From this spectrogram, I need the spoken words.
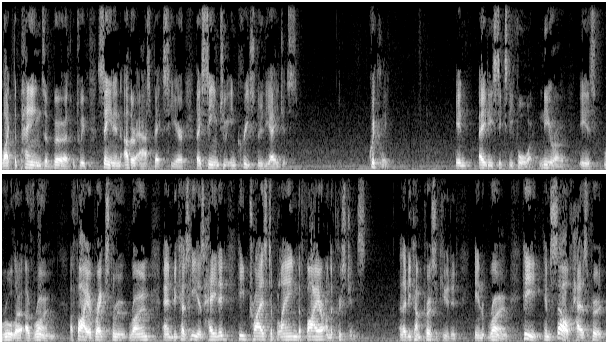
Like the pains of birth, which we've seen in other aspects here, they seem to increase through the ages. Quickly, in AD 64, Nero is ruler of Rome. A fire breaks through Rome, and because he is hated, he tries to blame the fire on the Christians. And they become persecuted in Rome. He himself has per-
